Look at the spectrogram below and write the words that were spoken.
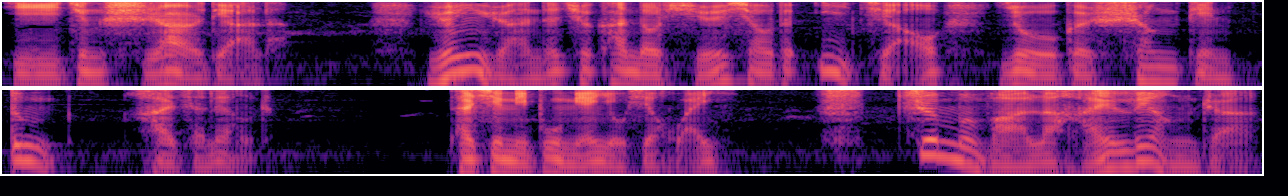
已经十二点了。远远的却看到学校的一角有个商店灯还在亮着，他心里不免有些怀疑：这么晚了还亮着，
